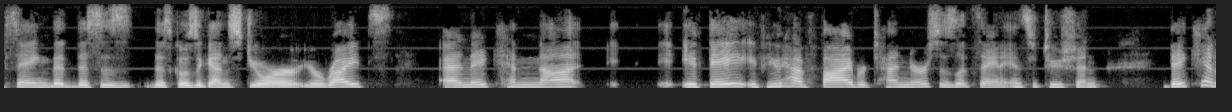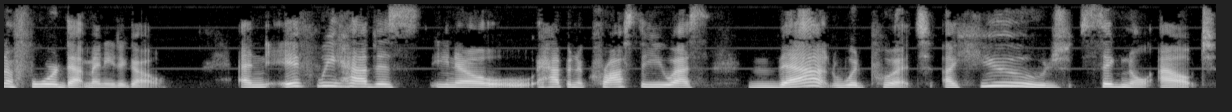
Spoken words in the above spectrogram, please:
saying that this is this goes against your your rights and they cannot if they if you have five or ten nurses let's say in an institution they can't afford that many to go and if we have this you know happen across the us that would put a huge signal out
